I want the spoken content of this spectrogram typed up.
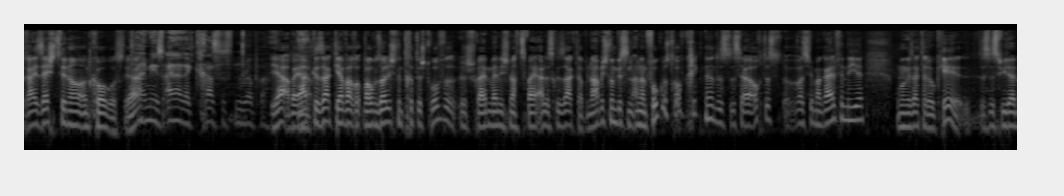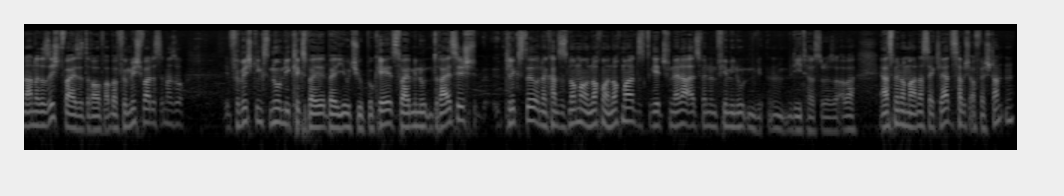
316er und Chorus, ja? Jaime ist einer der krassesten Rapper. Ja, aber er hat gesagt, ja, warum, warum soll ich eine dritte Strophe schreiben, wenn ich nach zwei alles gesagt habe? Und da habe ich so ein bisschen anderen Fokus drauf gekriegt. Ne? Das ist ja auch das, was ich immer geil finde hier, wo man gesagt hat, okay, das ist wieder eine andere Sichtweise drauf. Aber für mich war das immer so, für mich ging es nur um die Klicks bei, bei YouTube. Okay, zwei Minuten 30 klickst du und dann kannst du es nochmal und nochmal und nochmal. Das geht schneller, als wenn du ein vier Minuten Lied hast oder so. Aber er hat mir nochmal anders erklärt, das habe ich auch verstanden.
